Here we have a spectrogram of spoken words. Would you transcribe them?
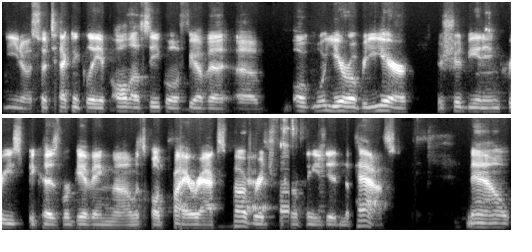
you know, so technically if all else equal, if you have a, a year over year, there should be an increase because we're giving uh, what's called prior acts coverage for something you did in the past. Now,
